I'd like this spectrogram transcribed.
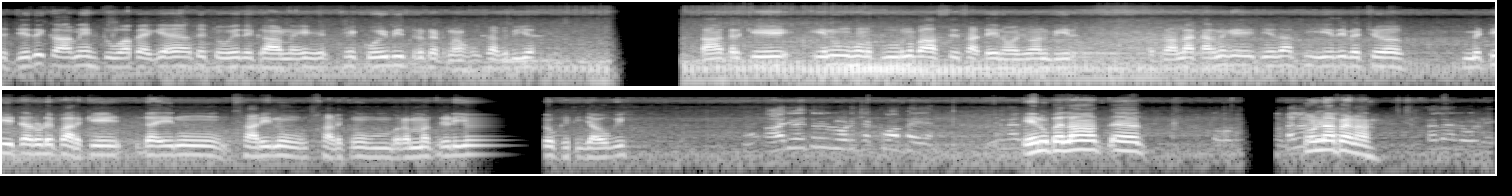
ਤੇ ਜਿਹਦੇ ਕਾਰਨ ਇਹ ਟੋਆ ਪੈ ਗਿਆ ਆ ਤੇ ਟੋਏ ਦੇ ਕਾਰਨ ਇਹ ਇੱਥੇ ਕੋਈ ਵੀ ਦੁਰਘਟਨਾ ਹੋ ਸਕਦੀ ਆ। ਤਾਂ ਕਰਕੇ ਇਹਨੂੰ ਹੁਣ ਪੂਰਨ ਵਾਸਤੇ ਸਾਡੇ ਨੌਜਵਾਨ ਵੀਰ ਉਪਰਾਲਾ ਕਰਨਗੇ। ਜਿਹਦਾ ਕਿ ਇਹਦੇ ਵਿੱਚ ਮਿੱਟੀ ਟਰੋੜੇ ਭਰ ਕੇ ਜਿਹੜਾ ਇਹਨੂੰ ਸਾਰੀ ਨੂੰ ਸੜਕ ਨੂੰ ਮੁਰੰਮਤ ਜਿਹੜੀ ਉਹ ਕੀਤੀ ਜਾਊਗੀ। ਆ ਜਾਓ ਇਧਰ ਰੋਡ ਚੱਕਵਾ ਪਏ ਆ ਇਹਨੂੰ ਪਹਿਲਾਂ ਅਹ, ਤੁਰਨਾ ਪੈਣਾ। ਪਹਿਲਾਂ ਰੋਡ ਹੈ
